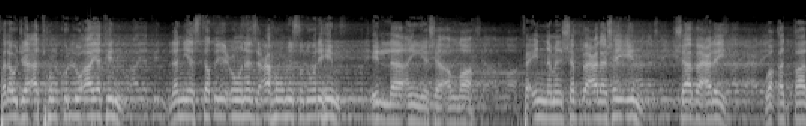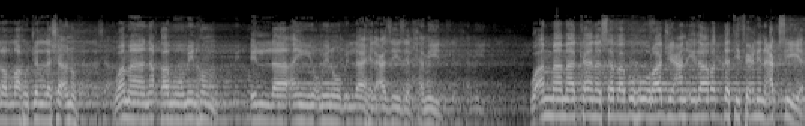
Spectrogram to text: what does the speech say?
فلو جاءتهم كل آية لن يستطيعوا نزعه من صدورهم إلا أن يشاء الله. فإن من شب على شيء شاب عليه وقد قال الله جل شأنه وما نقموا منهم إلا أن يؤمنوا بالله العزيز الحميد. وأما ما كان سببه راجعا إلى ردة فعل عكسية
